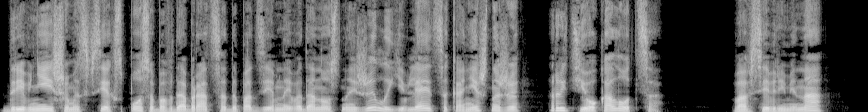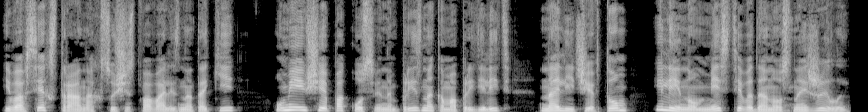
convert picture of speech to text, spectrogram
Древнейшим из всех способов добраться до подземной водоносной жилы является, конечно же, рытье колодца. Во все времена и во всех странах существовали знатоки, умеющие по косвенным признакам определить наличие в том или ином месте водоносной жилы.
